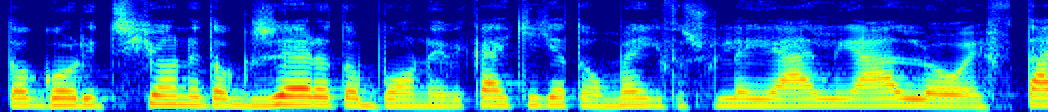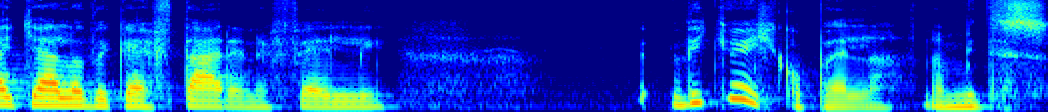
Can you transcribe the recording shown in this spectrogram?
Τον κοριτσιόνε, τον ξέρω τον πόνο. Ειδικά εκεί για το μέγεθος σου λέει άλλη άλλο 7 και άλλο 17 ρε νεφέλη. Δίκιο έχει κοπέλα, να μην τις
